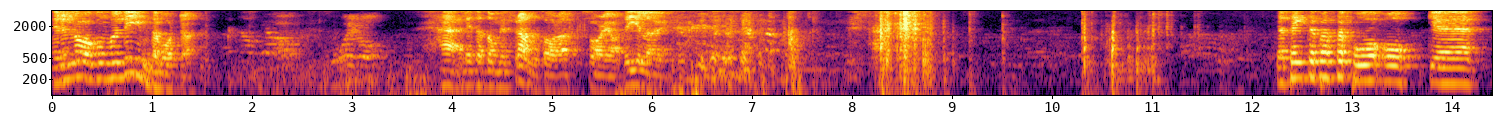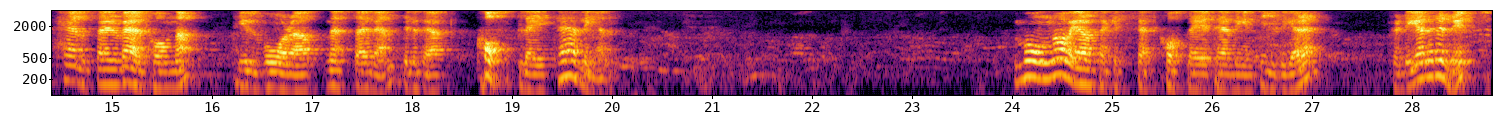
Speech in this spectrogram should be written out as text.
Är det lagom volym där borta? Härligt att de är fram, Sara, svarar jag. Det gillar vi. Jag tänkte passa på och eh, hälsa er välkomna till våra nästa event, det vill säga cosplay-tävlingen. Många av er har säkert sett cosplayer-tävlingen tidigare. För det är det nytt.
